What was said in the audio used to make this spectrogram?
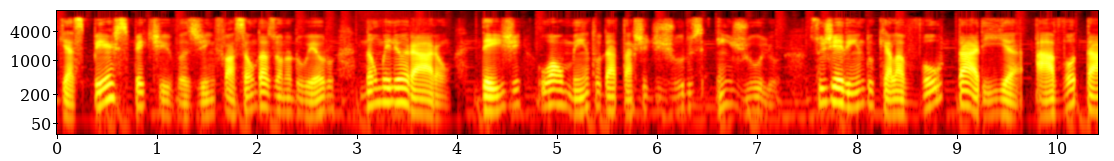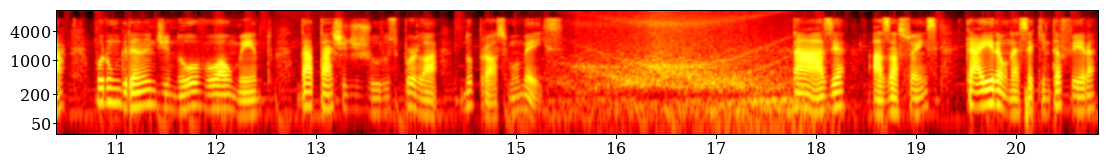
que as perspectivas de inflação da zona do euro não melhoraram desde o aumento da taxa de juros em julho, sugerindo que ela voltaria a votar por um grande novo aumento da taxa de juros por lá no próximo mês. Na Ásia, as ações caíram nesta quinta-feira,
